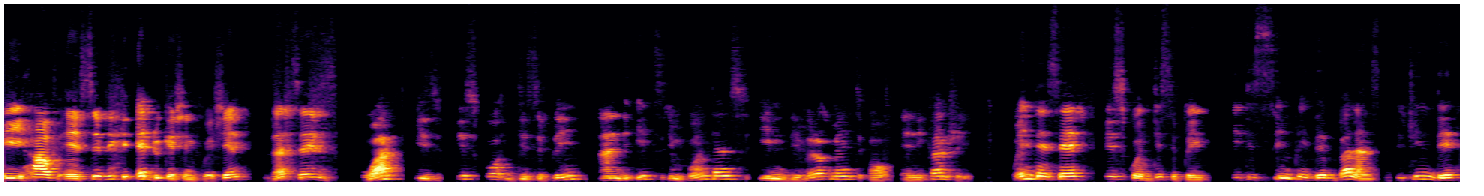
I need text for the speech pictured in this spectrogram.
we have a civic education question that says, What is fiscal discipline and its importance in development of any country? When they say fiscal discipline, it is simply the balance between the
